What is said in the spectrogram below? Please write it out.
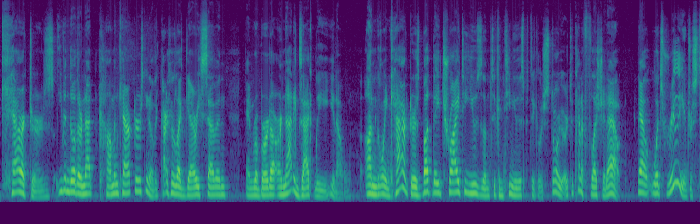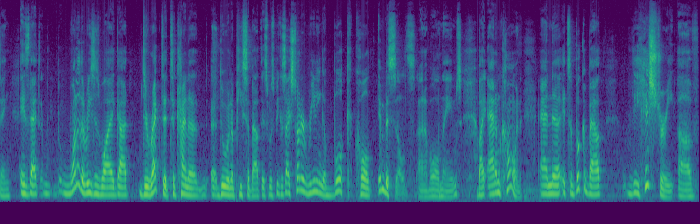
characters, even though they're not common characters. You know, the characters like Gary Seven and Roberta are not exactly, you know, ongoing characters, but they try to use them to continue this particular story or to kind of flesh it out. Now, what's really interesting is that one of the reasons why I got directed to kind of uh, doing a piece about this was because I started reading a book called Imbeciles, out of all names, by Adam Cohen. And uh, it's a book about the history of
